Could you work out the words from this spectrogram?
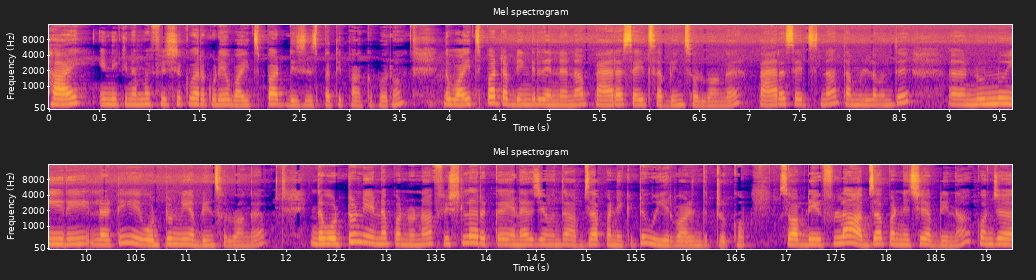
ஹாய் இன்றைக்கி நம்ம ஃபிஷ்ஷுக்கு வரக்கூடிய ஒயிட் ஸ்பாட் டிசீஸ் பற்றி பார்க்க போகிறோம் இந்த ஒயிட் ஸ்பாட் அப்படிங்கிறது என்னென்னா பேரசைட்ஸ் அப்படின்னு சொல்லுவாங்க. பேரசைட்ஸ்னால் தமிழில் வந்து நுண்ணுயிரி இல்லாட்டி ஒட்டுண்ணி அப்படின்னு சொல்லுவாங்க. இந்த ஒட்டுண்ணி என்ன பண்ணுன்னா ஃபிஷ்ஷில் இருக்க எனர்ஜியை வந்து அப்சர்வ் பண்ணிக்கிட்டு உயிர் வாழ்ந்துட்டுருக்கும். ஸோ அப்படி ஃபுல்லாக அப்சர்வ் பண்ணிச்சு அப்படின்னா கொஞ்சம்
